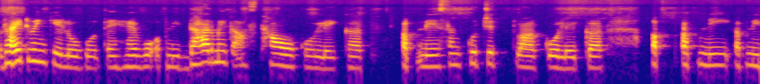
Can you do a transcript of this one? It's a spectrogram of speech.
राइट विंग के लोग होते हैं वो अपनी धार्मिक आस्थाओं को लेकर अपने संकुचित्व को लेकर अप, अपनी अपनी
